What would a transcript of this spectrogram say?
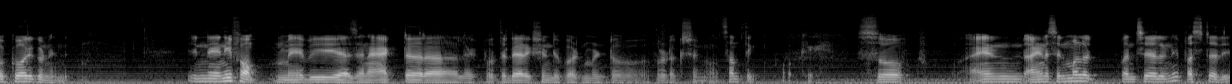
ఒక కోరిక ఉండింది. In any form maybe as an యాక్టరా లేకపోతే direction department production something okay so ఆయన ఆయన సినిమాలో పనిచేయాలని ఫస్ట్ అది.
